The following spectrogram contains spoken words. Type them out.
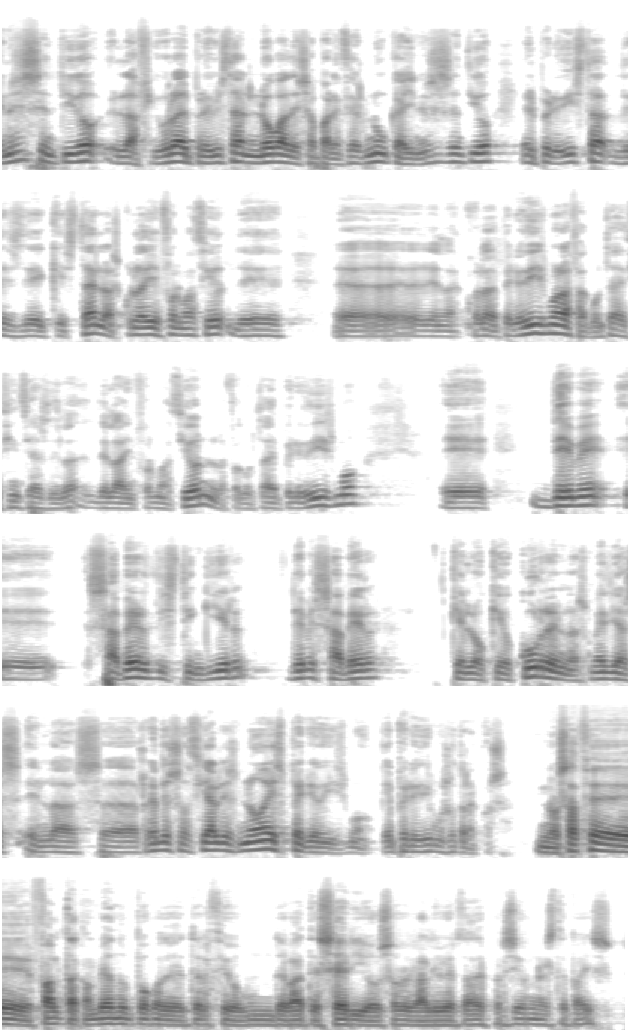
En ese sentido, la figura del periodista no va a desaparecer nunca. Y en ese sentido, el periodista, desde que está en la Escuela de Información, de, eh, la Escuela de Periodismo, la Facultad de Ciencias de la, Información, la Facultad de Periodismo, eh, debe saber distinguir, debe saber que lo que ocurre en las medias, en las redes sociales no es periodismo, que periodismo es otra cosa. ¿Nos hace falta, cambiando un poco de tercio, un debate serio sobre la libertad de expresión en este país?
